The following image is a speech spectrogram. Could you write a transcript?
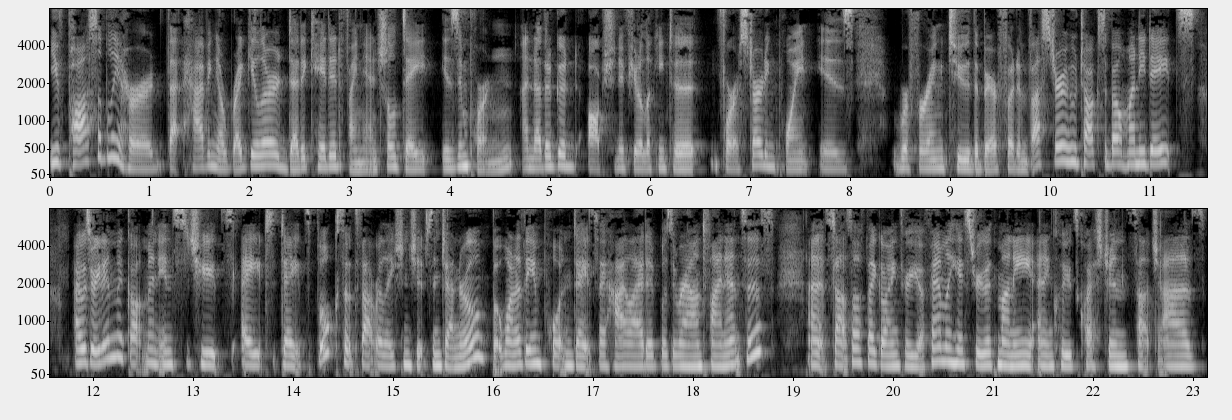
You've possibly heard that having a regular dedicated financial date is important. Another good option if you're looking to for a starting point is referring to the Barefoot Investor who talks about money dates. I was reading the Gottman Institute's Eight Dates book, so it's about relationships in general. But one of the important dates they highlighted was around finances. And it starts off by going through your family history with money and includes questions such as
